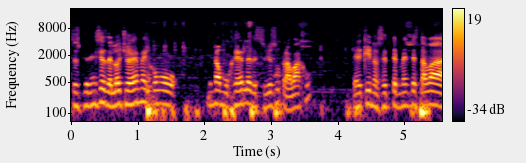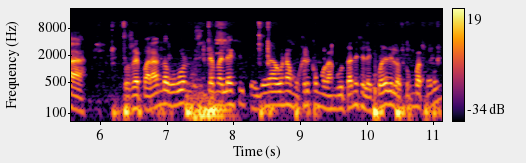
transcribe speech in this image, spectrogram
sus experiencias del 8M, cómo una mujer le destruyó su trabajo, él que inocentemente estaba pues reparando un sistema eléctrico y llega una mujer como orangután y se le cuelga y lo tumba todo.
